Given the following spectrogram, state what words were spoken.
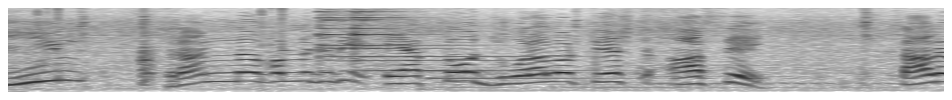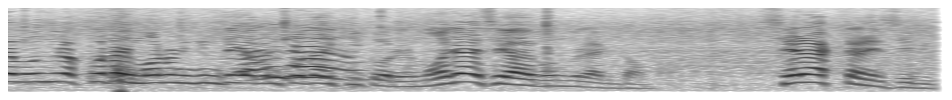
ডিম রান্না করলে যদি এত জোরালো টেস্ট আসে তাহলে বন্ধুরা কোথায় মটন কিনতে যাবেন কোথায়। কি করবেন মজা এসে যাবে বন্ধুরা একদম। সেরা একটা রেসিপি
